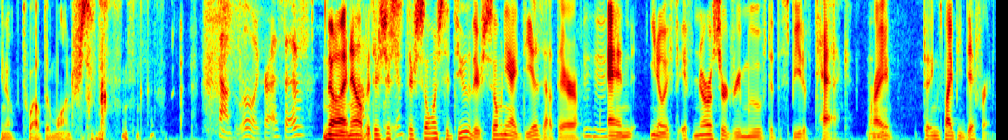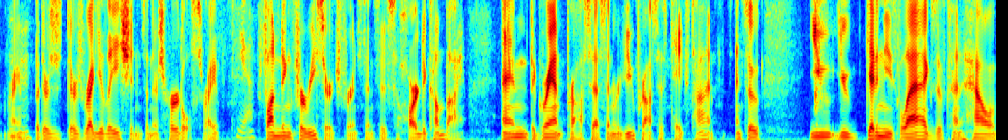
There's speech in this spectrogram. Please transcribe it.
you know 12 to 1 or something Sounds a little aggressive. No, I know, Sounds but there's just there's so much to do. There's so many ideas out there, Mm-hmm. and you know, if if neurosurgery moved at the speed of tech, Mm-hmm. right, things might be different, right? But there's there's regulations and there's hurdles, right? Yeah. Funding for research, for instance, is hard to come by, and the grant process and review process takes time, and so you you get in these lags of kind of how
